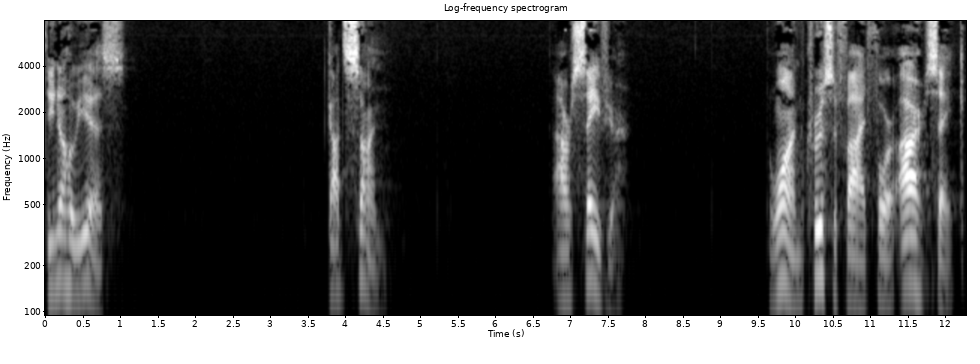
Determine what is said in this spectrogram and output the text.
Do you know who he is? God's Son, our Savior, the one crucified for our sake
